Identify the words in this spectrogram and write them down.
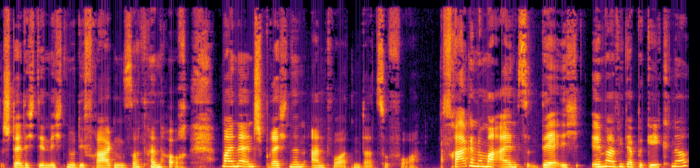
stelle ich dir nicht nur die Fragen, sondern auch meine entsprechenden Antworten dazu vor. Frage Nummer eins, der ich immer wieder begegne,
